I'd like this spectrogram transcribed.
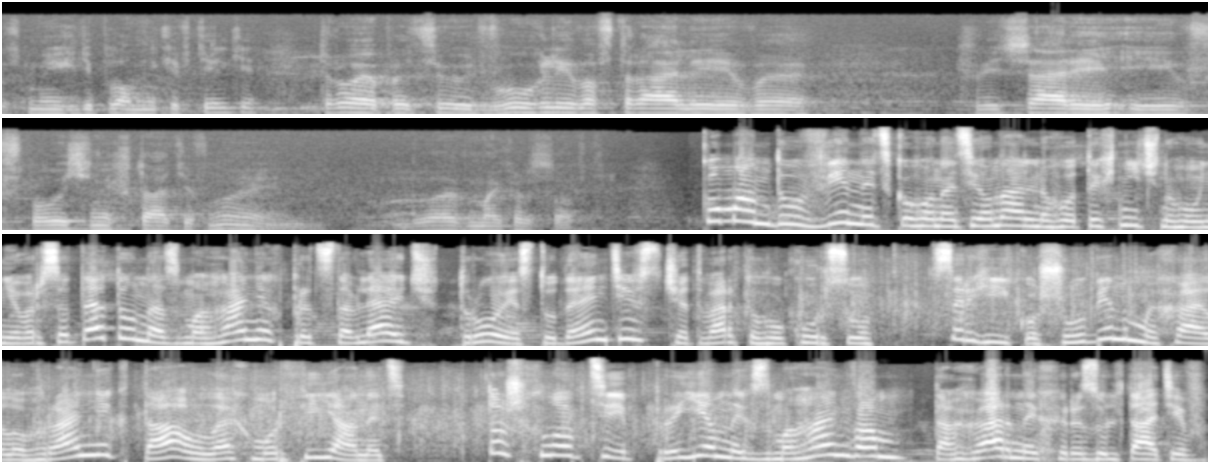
ось моїх дипломників тільки, троє працюють в Гуглі, в Австралії, в Швейцарії і в Сполучених Штатах, ну і двоє в Microsoft. Команду Вінницького національного технічного університету на змаганнях представляють троє студентів з четвертого курсу: Сергій Кошубін, Михайло Граннік та Олег Морфіянець. Тож, хлопці, приємних змагань вам та гарних результатів.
